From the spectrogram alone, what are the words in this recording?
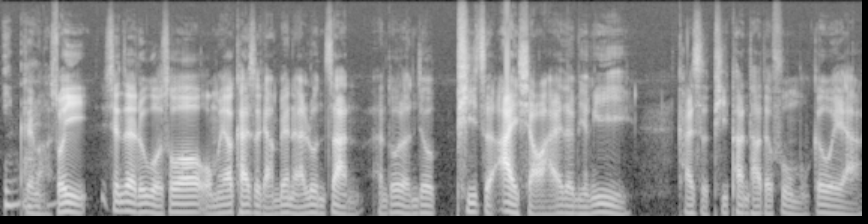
应该对吗？所以现在如果说我们要开始两边来论战，很多人就披着爱小孩的名义开始批判他的父母。各位啊，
